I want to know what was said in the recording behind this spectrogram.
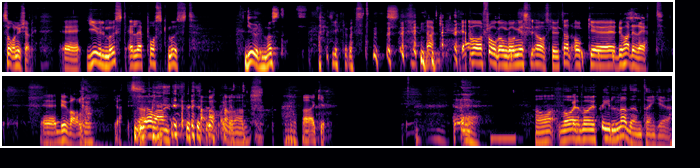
Så, nu kör vi. Eh, julmust eller påskmust? Julmust. julmust. Tack. Där var frågeomgången sl- avslutad och eh, du hade rätt. Eh, du vann. Grattis. Jag vann. Ja, kul. Ja, vad är, vad är skillnaden, tänker jag?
